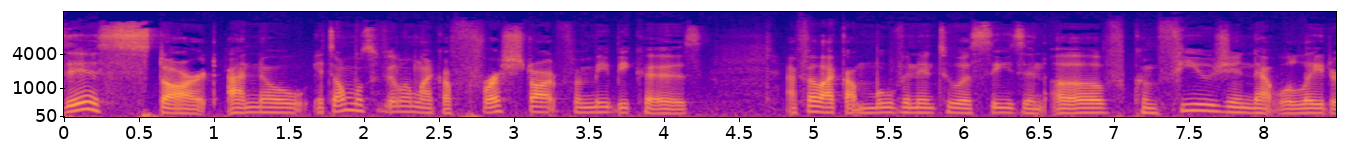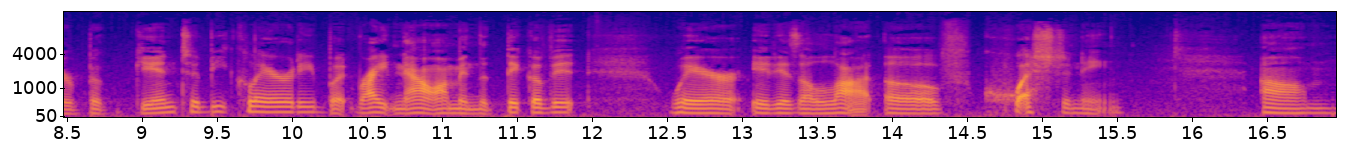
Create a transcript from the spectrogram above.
this start, I know it's almost feeling like a fresh start for me because I feel like I'm moving into a season of confusion that will later begin to be clarity. But right now, I'm in the thick of it where it is a lot of questioning um,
